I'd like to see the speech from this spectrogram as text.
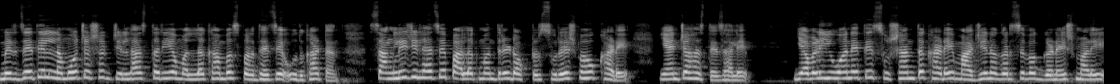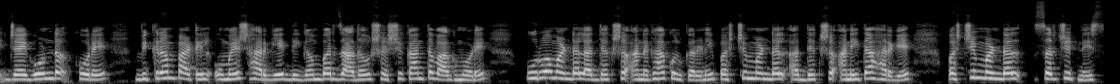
मिरजेतील नमोचषक जिल्हास्तरीय मल्लखांब स्पर्धेचे उद्घाटन सांगली जिल्ह्याचे पालकमंत्री डॉक्टर सुरेशभाऊ खाडे यांच्या हस्ते झाले. यावेळी युवा नेते सुशांत खाडे माजी नगरसेवक गणेश माळी जयगोंड कोरे विक्रम पाटील उमेश हारगे दिगंबर जाधव शशिकांत वाघमोडे पूर्व मंडल अध्यक्ष अनघा कुलकर्णी पश्चिम मंडल अध्यक्ष अनिता हारगे पश्चिम मंडल सरचिटणीस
